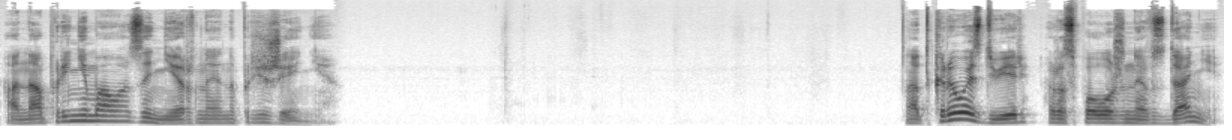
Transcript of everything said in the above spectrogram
она принимала за нервное напряжение. Открылась дверь, расположенная в здании,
